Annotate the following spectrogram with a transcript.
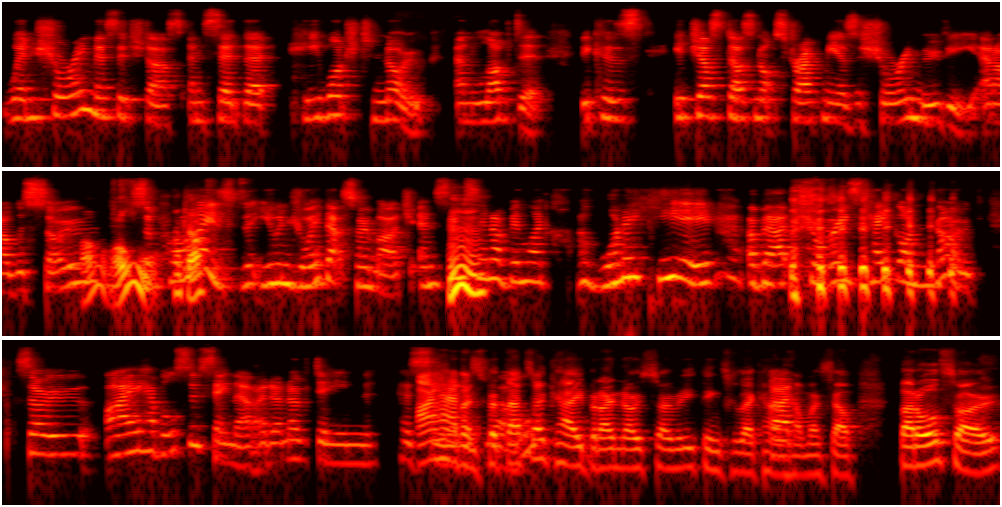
when Shori messaged us and said that he watched Nope and loved it because it just does not strike me as a Shori movie. And I was so Oh, oh, okay. surprised that you enjoyed that so much. And since Mm. then, I've been like, I want to hear about Shori's take on Nope. So I have also seen that. I don't know if Dean has seen I haven't, as but that's okay. But I know so many things because I can't But- help myself. But also,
